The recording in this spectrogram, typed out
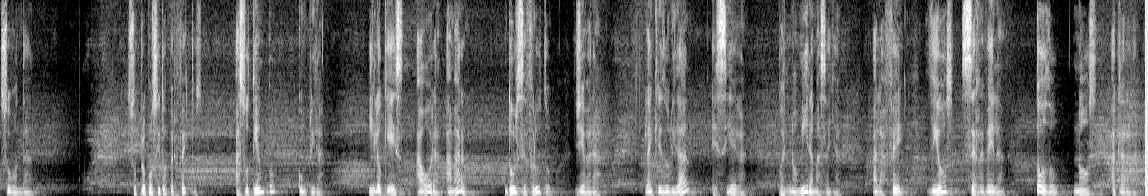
su bondad. Sus propósitos perfectos a su tiempo cumplirá. Y lo que es ahora amargo, dulce fruto llevará. La incredulidad es ciega pues no mira más allá. A la fe Dios se revela, todo nos aclarará.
